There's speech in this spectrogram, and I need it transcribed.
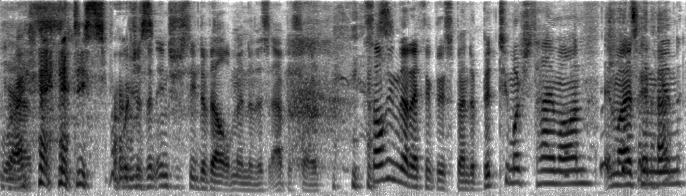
Yes. right? Andy sperms. Which is an interesting development in this episode. Something that I think they spend a bit too much time on, in my say that. opinion,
